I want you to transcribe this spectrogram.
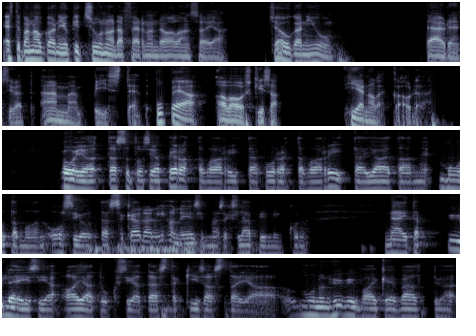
Esteban Ocon, Yuki Tsunoda, Fernando Alonso ja Joe Ganyu täydensivät M-pisteet. Upea avauskisa hienolle kaudelle. Joo, ja tässä tosiaan perattavaa riittää, purettavaa riittää, jaetaan ne muutamaan osioon. Tässä käydään ihan ensimmäiseksi läpi niin kuin näitä yleisiä ajatuksia tästä kisasta, ja mun on hyvin vaikea välttyä,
